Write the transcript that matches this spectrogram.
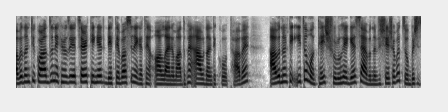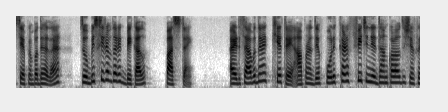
আবেদনটি করার জন্য এখানে যে এর দেখতে পাচ্ছেন, এখানে অনলাইনের মাধ্যমে আবেদনটি করতে হবে। আবেদনটি ইতিমধ্যেই শুরু হয়ে গেছে। আবেদনটি শেষ হবে চব্বিশে সেপ্টেম্বর দু হাজার খ্রিস্টাব্দ তারিখ বিকাল পাঁচটায়। আর এটি আবেদনের ক্ষেত্রে আপনাদের পরীক্ষার ফিটি নির্ধারণ করা হচ্ছে সেটা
